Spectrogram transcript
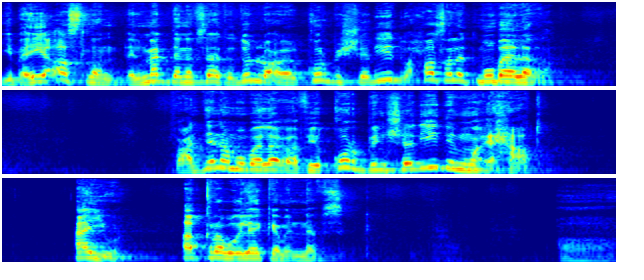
يبقى هي أصلا المادة نفسها تدل على القرب الشديد وحصلت مبالغة. فعندنا مبالغة في قرب شديد وإحاطة. أيوه أقرب إليك من نفسك. آه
